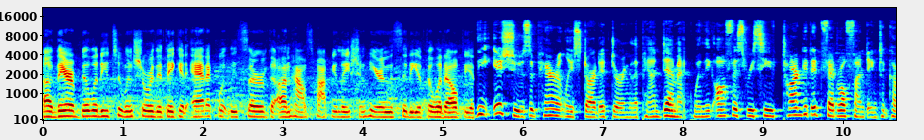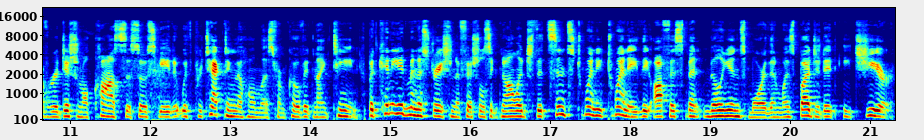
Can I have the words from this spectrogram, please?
uh, their ability to ensure that they could adequately serve the unhoused population here in the city of Philadelphia. The issues apparently started during the pandemic when the office received targeted federal funding to cover additional costs associated with protecting the homeless from COVID 19. But Kenney administration administration officials acknowledged that since 2020, the office spent millions more than was budgeted each year.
